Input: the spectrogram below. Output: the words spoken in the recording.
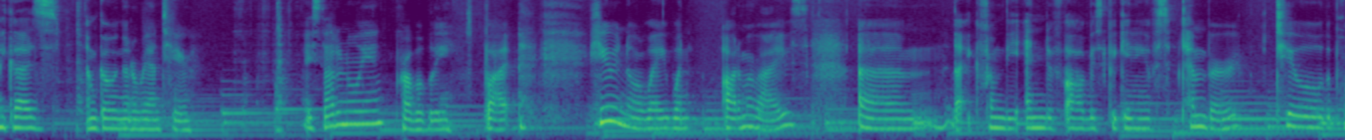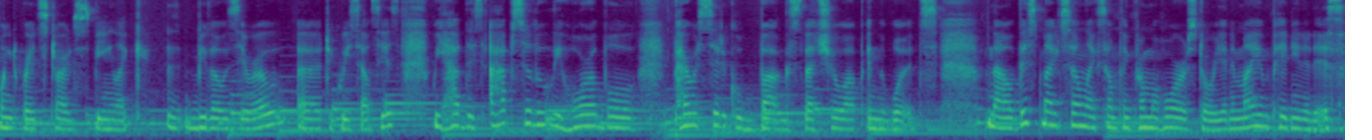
because I'm going on a rant here. Is that annoying? Probably, but here in Norway, when autumn arrives, um, like from the end of August, beginning of September, till the point where it starts being like below zero uh, degrees Celsius, we have these absolutely horrible parasitical bugs that show up in the woods. Now, this might sound like something from a horror story, and in my opinion, it is.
